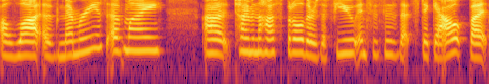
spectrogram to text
a lot of memories of my uh, time in the hospital, there's a few instances that stick out, but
